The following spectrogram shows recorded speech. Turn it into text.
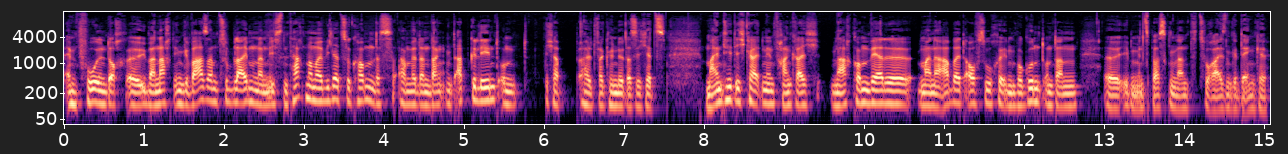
empfohlen, doch äh, über Nacht in Gewahrsam zu bleiben und am nächsten Tag nochmal wiederzukommen. Das haben wir dann dankend abgelehnt und ich habe halt verkündet, dass ich jetzt meinen Tätigkeiten in Frankreich nachkommen werde, meine Arbeit aufsuche in Burgund und dann äh, eben ins Baskenland zu reisen gedenke.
